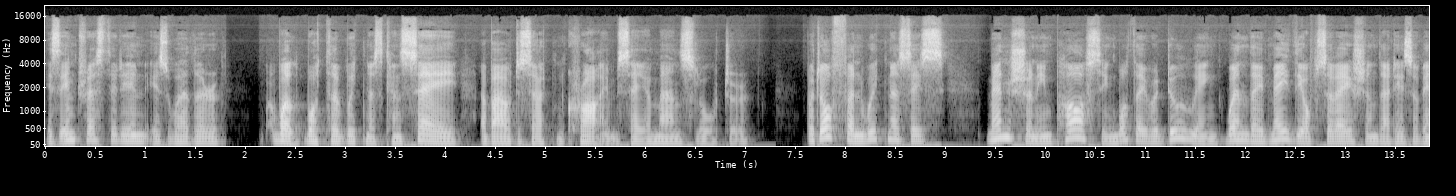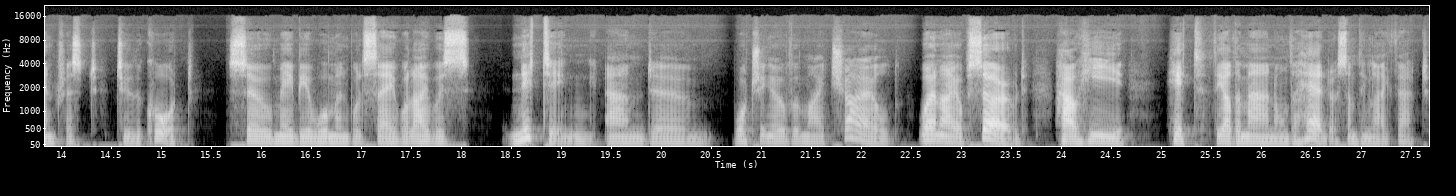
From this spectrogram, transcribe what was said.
is interested in is whether, well, what the witness can say about a certain crime, say a manslaughter. But often witnesses mention in passing what they were doing when they made the observation that is of interest to the court. So maybe a woman will say, Well, I was knitting and um, watching over my child when I observed how he hit the other man on the head or something like that.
